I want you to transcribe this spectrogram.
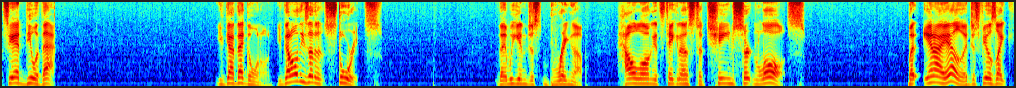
So you had to deal with that. You've got that going on. You've got all these other stories that we can just bring up. How long it's taken us to change certain laws. But NIL, it just feels like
